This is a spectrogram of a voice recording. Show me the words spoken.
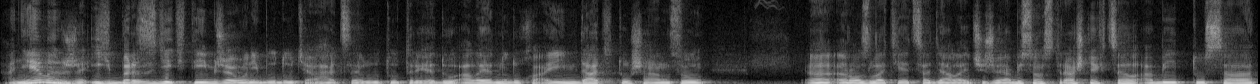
A nie len, že ich brzdiť tým, že oni budú ťahať celú tú triedu, ale jednoducho aj im dať tú šancu e, rozletieť sa ďalej. Čiže ja by som strašne chcel, aby tu sa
